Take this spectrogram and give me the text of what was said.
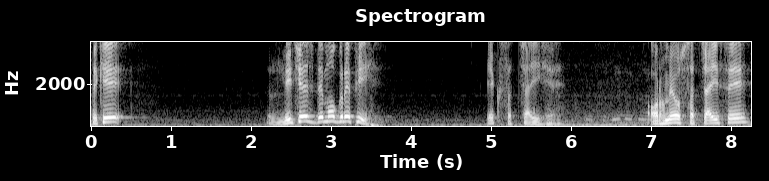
देखिए लीचेज डेमोग्राफी एक सच्चाई है और हमें उस सच्चाई से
